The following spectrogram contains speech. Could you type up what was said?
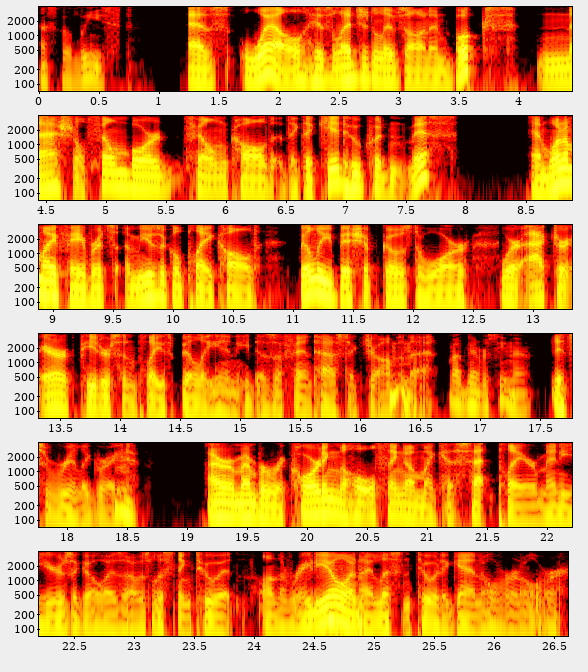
That's the least. As well, his legend lives on in books, National Film Board film called The, the Kid Who Couldn't Miss, and one of my favorites, a musical play called Billy Bishop Goes to War, where actor Eric Peterson plays Billy, and he does a fantastic job in that. I've never seen that. It's really great. Hmm. I remember recording the whole thing on my cassette player many years ago as I was listening to it on the radio, and I listened to it again over and over.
